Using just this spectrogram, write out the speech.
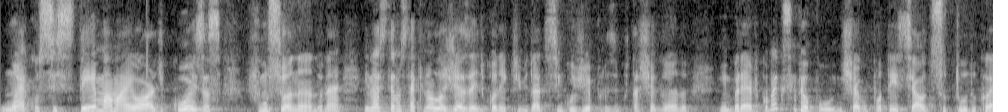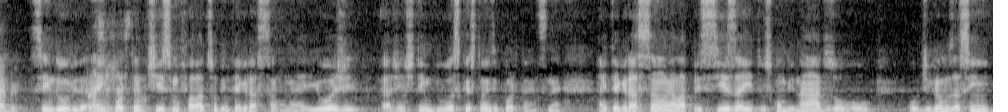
um ecossistema maior de coisas funcionando, né? E nós temos tecnologias aí de conectividade 5G, por exemplo, que está chegando em breve. Como é que você vê, enxerga o potencial disso tudo, Kleber? Sem dúvida, é importantíssimo gestão? falar sobre integração, né? E hoje a gente tem duas questões importantes, né? A integração ela precisa aí dos combinados ou, ou, ou digamos assim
